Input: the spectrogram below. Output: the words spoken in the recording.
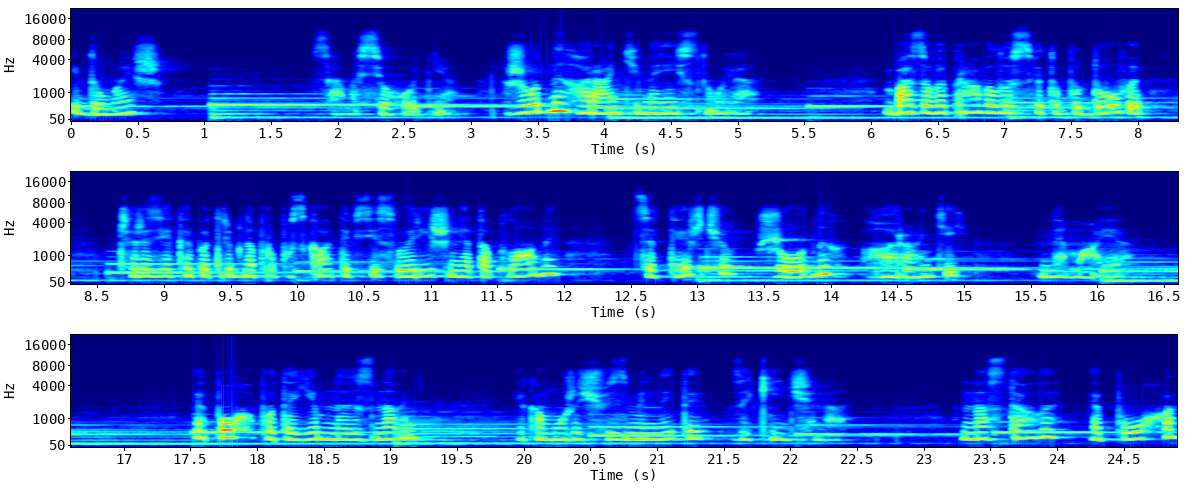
і думаєш саме сьогодні. Жодних гарантій не існує. Базове правило світобудови, через яке потрібно пропускати всі свої рішення та плани, це те, що жодних гарантій немає. Епоха потаємних знань, яка може щось змінити, закінчена. Настала епоха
